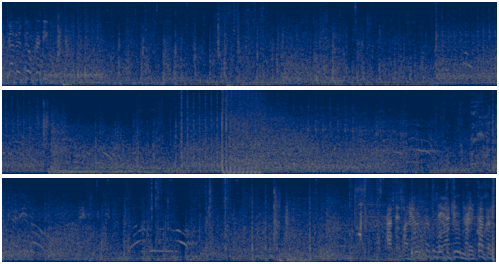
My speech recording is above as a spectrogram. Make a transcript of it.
Atacad este objetivo. Atención, está tu botiquín, recógelo.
